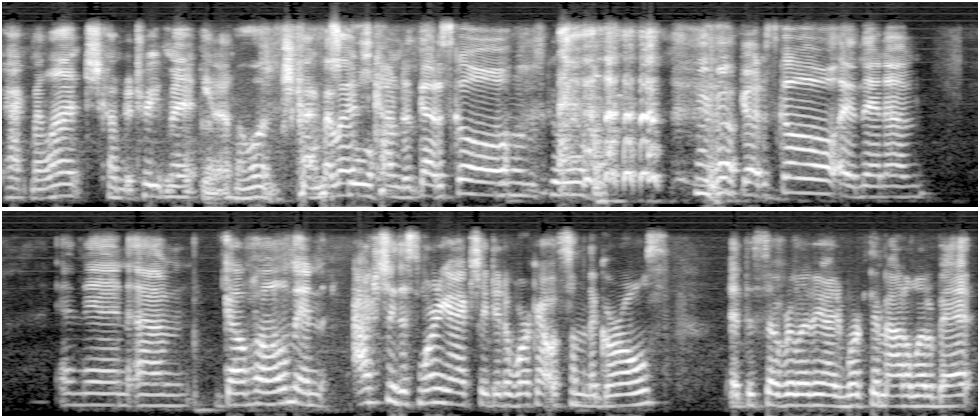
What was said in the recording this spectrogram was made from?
pack my lunch, come to treatment, you know My lunch. pack my lunch, come to go to school, to school. go to school, and then um, and then um, go home. And actually, this morning I actually did a workout with some of the girls at the sober living. I'd worked them out a little bit,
